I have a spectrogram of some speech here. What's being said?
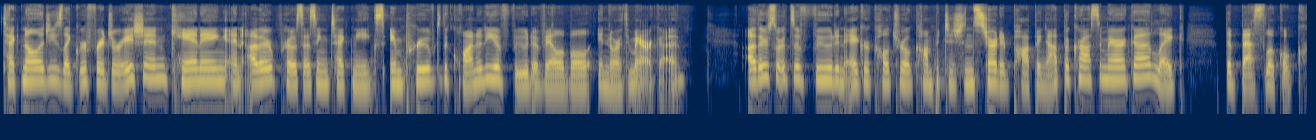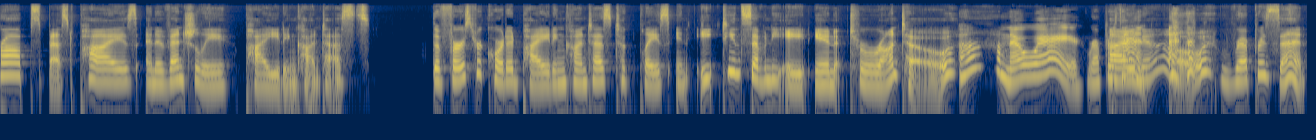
Technologies like refrigeration, canning, and other processing techniques improved the quantity of food available in North America. Other sorts of food and agricultural competitions started popping up across America, like the best local crops, best pies, and eventually pie eating contests. The first recorded pie eating contest took place in 1878 in Toronto. Oh, no way. Represent. I know. Represent.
